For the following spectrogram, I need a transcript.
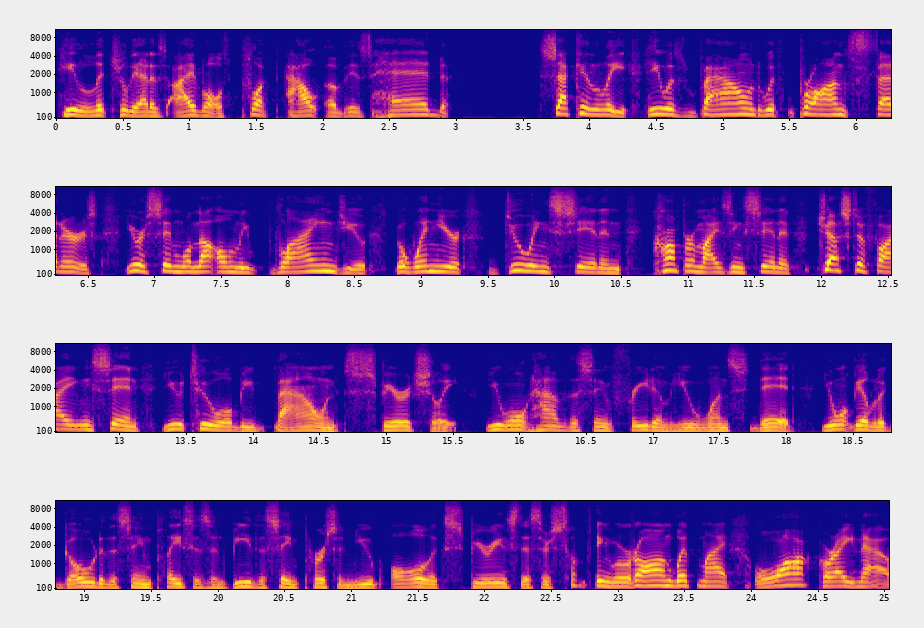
He literally had his eyeballs plucked out of his head. Secondly, he was bound with bronze fetters. Your sin will not only blind you, but when you're doing sin and compromising sin and justifying sin, you too will be bound spiritually. You won't have the same freedom you once did. You won't be able to go to the same places and be the same person. You've all experienced this. There's something wrong with my walk right now.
